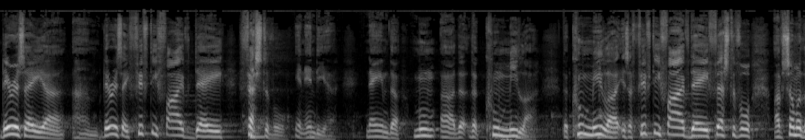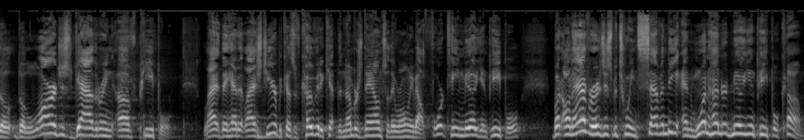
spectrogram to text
There is a, uh, um, there is a 55 day festival in India named the, uh, the, the Kumbh Mela. The Kumbh Mela is a 55 day festival of some of the, the largest gathering of people. They had it last year because of COVID, it kept the numbers down, so they were only about 14 million people. But on average, it's between 70 and 100 million people come.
